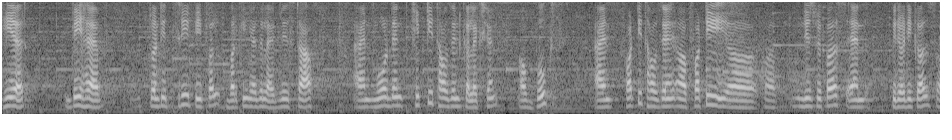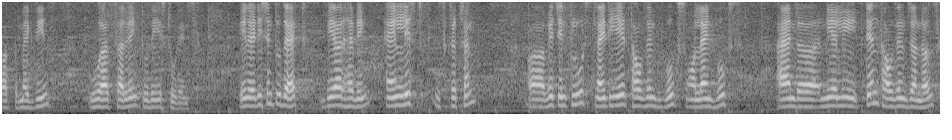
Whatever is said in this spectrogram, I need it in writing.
Here we have 23 people working as a library staff and more than 50,000 collection of books and 40,000 uh, 40 uh, uh, newspapers and periodicals or the magazines who are serving to the students. In addition to that, we are having enlist inscription uh, which includes 98,000 books, online books and uh, nearly 10,000 journals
